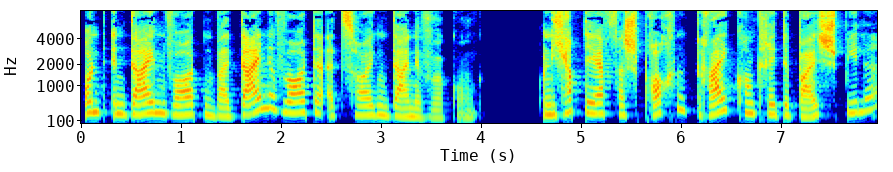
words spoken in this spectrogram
und in deinen Worten, weil deine Worte erzeugen deine Wirkung. Und ich habe dir ja versprochen, drei konkrete Beispiele,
